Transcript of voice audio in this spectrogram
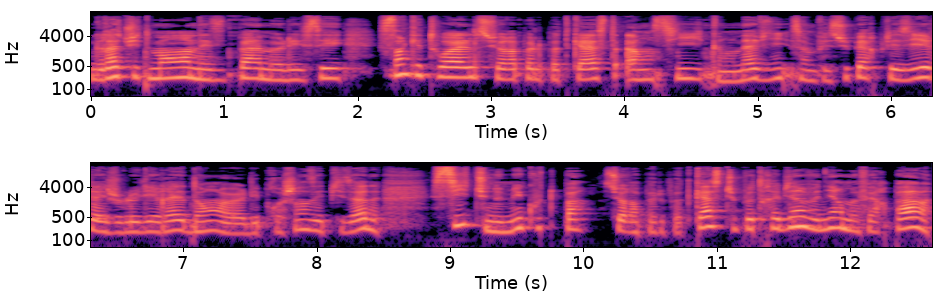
gratuitement, n'hésite pas à me laisser 5 étoiles sur Apple Podcast ainsi qu'un avis, ça me fait super plaisir et je le lirai dans euh, les prochains épisodes. Si tu ne m'écoutes pas sur Apple Podcast, tu peux très bien venir me faire part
